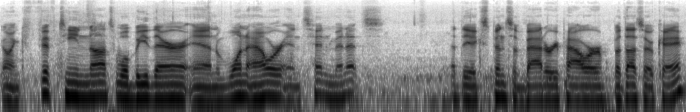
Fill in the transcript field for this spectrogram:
Going 15 knots, we'll be there in 1 hour and 10 minutes at the expense of battery power, but that's okay.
